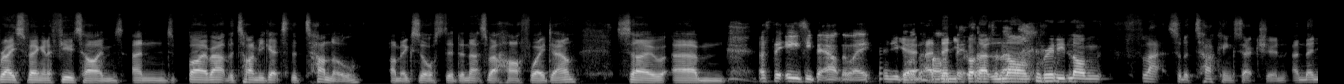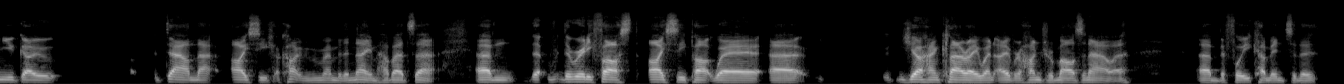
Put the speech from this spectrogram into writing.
raced Wengen a few times, and by about the time you get to the tunnel, I'm exhausted, and that's about halfway down. So um, that's the easy bit out the way. And yeah, the and then you've got that long, that. really long, flat sort of tucking section, and then you go down that icy. I can't even remember the name. How bad's that? Um, the, the really fast icy part where uh, Johan Clarey went over 100 miles an hour um, before you come into the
